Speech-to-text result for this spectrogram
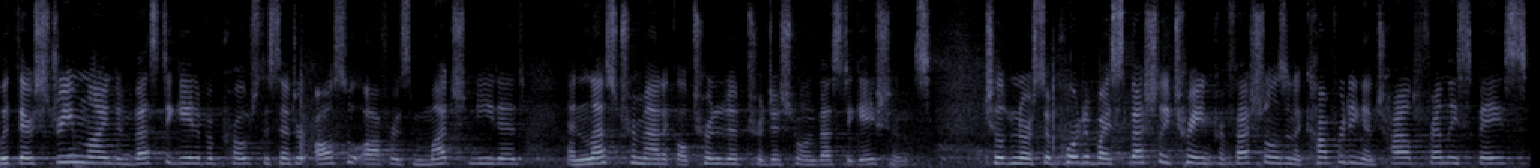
With their streamlined investigative approach, the centre also offers much-needed and less traumatic alternative traditional investigations. Are supported by specially trained professionals in a comforting and child-friendly space.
